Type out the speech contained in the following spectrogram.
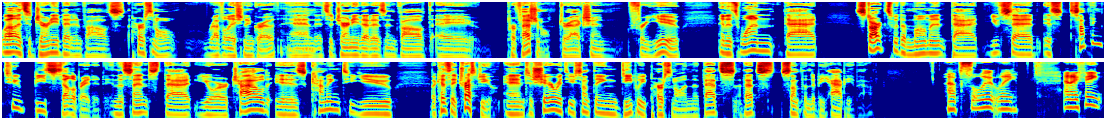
Well, it's a journey that involves personal revelation and growth, and mm-hmm. it's a journey that has involved a professional direction for you. And it's one that starts with a moment that you've said is something to be celebrated in the sense that your child is coming to you because they trust you and to share with you something deeply personal and that that's that's something to be happy about absolutely and i think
